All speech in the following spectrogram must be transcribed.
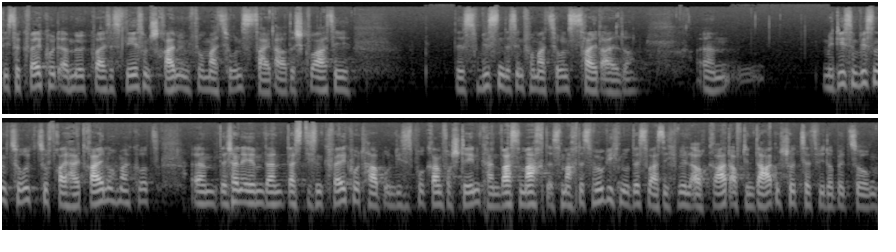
dieser Quellcode ermöglicht quasi das Lesen und Schreiben im Informationszeitalter. Das ist quasi das Wissen des Informationszeitalters. Mit diesem Wissen zurück zu Freiheit 3 nochmal kurz, ähm, das ist dann eben dann, dass ich diesen Quellcode habe und dieses Programm verstehen kann, was macht es. Macht es wirklich nur das, was ich will, auch gerade auf den Datenschutz jetzt wieder bezogen.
